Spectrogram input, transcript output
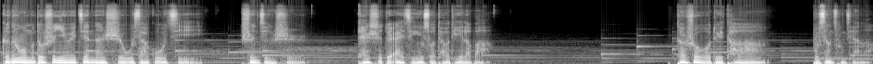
可能我们都是因为艰难时无暇顾及，顺境时开始对爱情有所挑剔了吧？他说我对他像从前了，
